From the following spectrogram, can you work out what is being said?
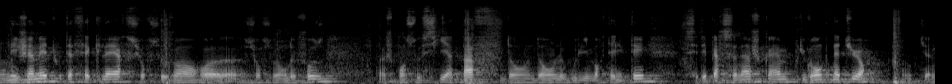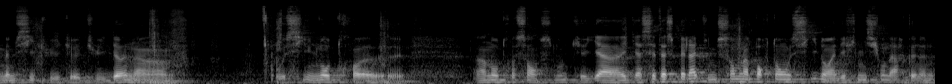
on n'est jamais tout à fait clair sur ce genre, sur ce genre de choses. Je pense aussi à Paf dans, Le goût de l'immortalité. C'est des personnages quand même plus grands que nature. Donc, même si tu, lui donnes aussi autre, euh, un autre sens. Donc il y, a, il y a cet aspect-là qui me semble important aussi dans la définition d'Harkonnen,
